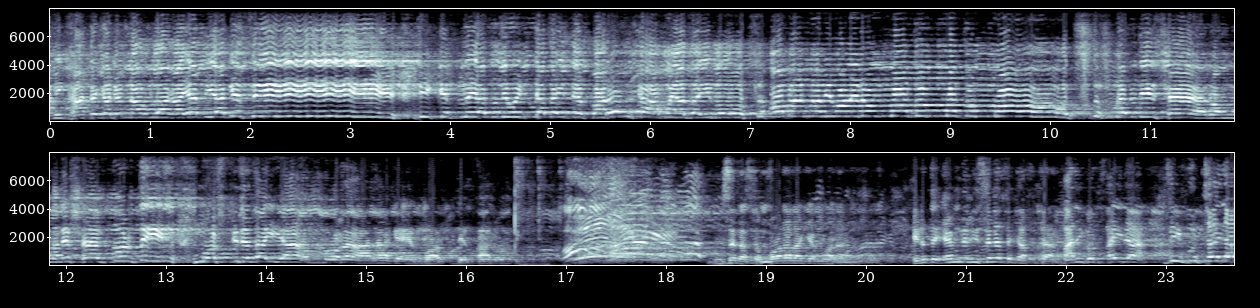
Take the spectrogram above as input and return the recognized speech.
আমি ঘাটে ঘাটে নাম লাগাইয়া দিয়া গেছি। টিকিট লইয়া যদি উঠতে যাইতে পারেন, কাময়া যাইব। আমার নবী বলেন উম্মত রমজানের শেষ দশ দিন মসজিদে যাইয়া মরার আগে মরতে পারো। বুঝে তো, মরার আগে মরা। এটা তো এমনি দিছে না তো গাছটা বাড়িঘর চাইরা জিফুর চাইরা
